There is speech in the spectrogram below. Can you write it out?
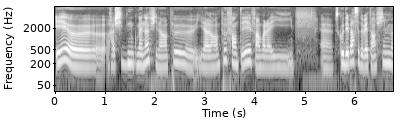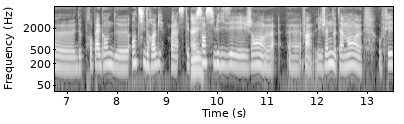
et euh, Rachid Nougmanov il a un peu il a un peu feinté enfin voilà il euh, parce qu'au départ, ça devait être un film de propagande anti-drogue. Voilà, c'était pour Ah oui. sensibiliser les gens, enfin les jeunes notamment, au fait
